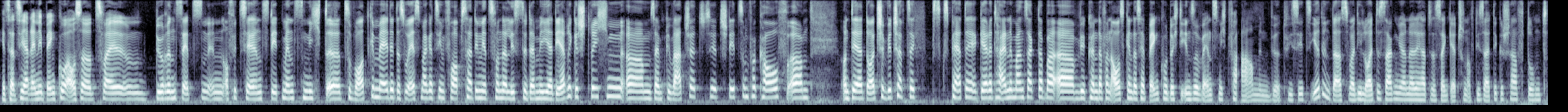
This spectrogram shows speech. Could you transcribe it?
Jetzt hat sich ja René Benko außer zwei dürren Sätzen in offiziellen Statements nicht äh, zu Wort gemeldet. Das US-Magazin Forbes hat ihn jetzt von der Liste der Milliardäre gestrichen. Ähm, sein Privatjet steht zum Verkauf. Ähm, und der deutsche Wirtschaftsexperte Gerrit Heinemann sagt aber, äh, wir können davon ausgehen, dass Herr Benko durch die Insolvenz nicht verarmen wird. Wie seht ihr denn das? Weil die Leute sagen ja, na, der hat sein Geld schon auf die Seite geschafft und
